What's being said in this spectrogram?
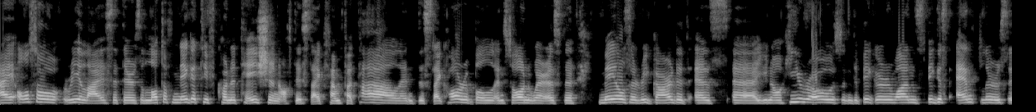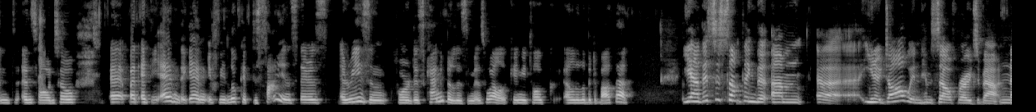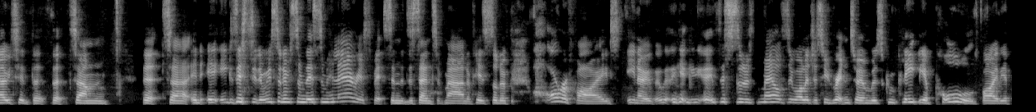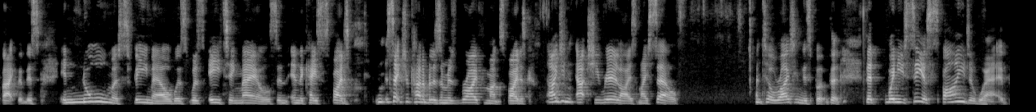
I also realized that there's a lot of negative connotation of this, like femme fatale and this like horrible and so on. Whereas the males are regarded as, uh, you know, heroes and the bigger ones, biggest antlers and and so on. So, uh, but at the end, again, if we look at the science, there's a reason for this cannibalism as well. Can you talk a little bit about that? Yeah, this is something that um, uh, you know Darwin himself wrote about and noted that that. Um, that uh, it, it, existed. It was sort of some there's some hilarious bits in the Descent of Man of his sort of horrified, you know, this sort of male zoologist who'd written to him was completely appalled by the fact that this enormous female was was eating males. In in the case of spiders, sexual cannibalism is rife amongst spiders. I didn't actually realize myself until writing this book that that when you see a spider web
